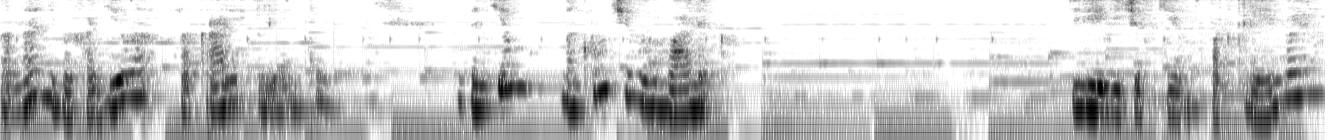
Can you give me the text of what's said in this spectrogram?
она не выходила за край ленты. Затем накручиваю валик. Периодически подклеиваю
